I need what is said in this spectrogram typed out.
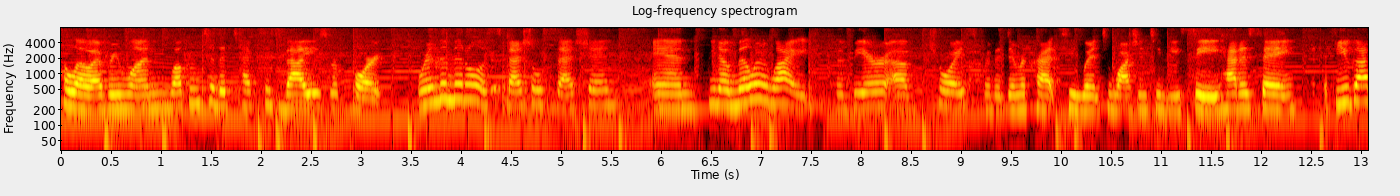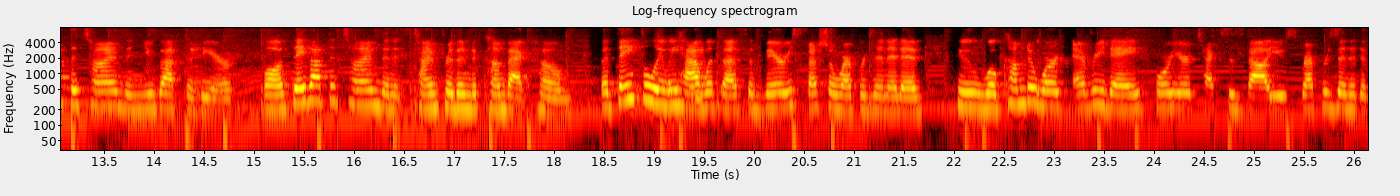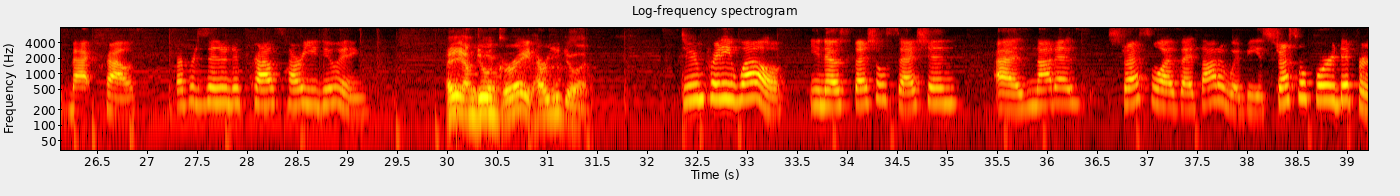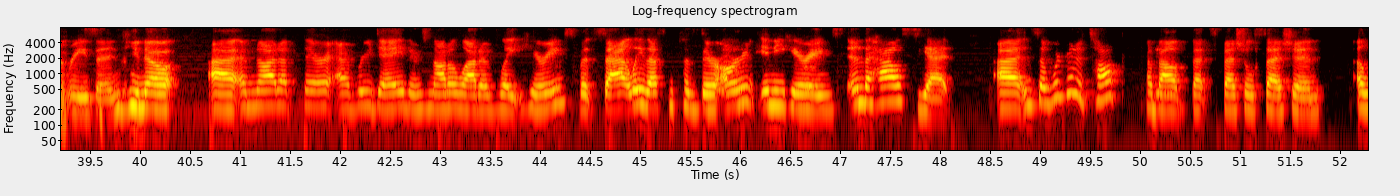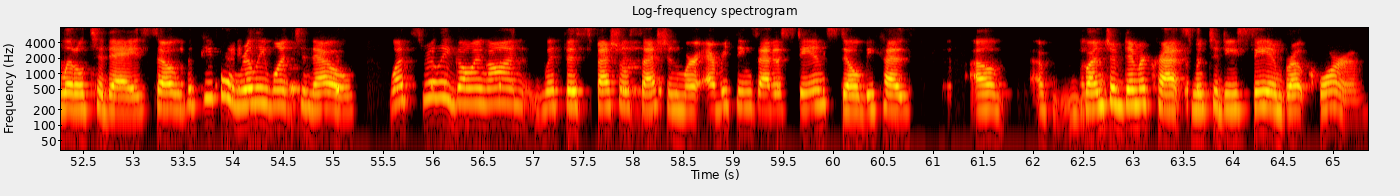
Hello, everyone. Welcome to the Texas Values Report. We're in the middle of special session, and you know, Miller Lite, the beer of choice for the Democrats who went to Washington, D.C., had a saying if you got the time, then you got the beer. Well, if they got the time, then it's time for them to come back home. But thankfully, we have with us a very special representative who will come to work every day for your Texas values, Representative Matt Krause. Representative Krause, how are you doing? Hey, I'm doing great. How are you doing? Doing pretty well. You know, special session uh, is not as stressful as I thought it would be. It's stressful for a different reason. You know, I'm not up there every day. There's not a lot of late hearings, but sadly, that's because there aren't any hearings in the House yet. Uh, and so we're going to talk about that special session a little today. So the people really want to know what's really going on with this special session where everything's at a standstill because a, a bunch of Democrats went to DC and broke quorum.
